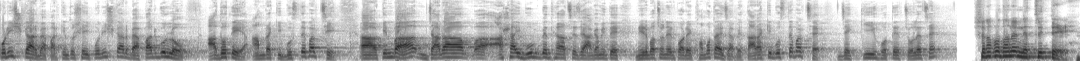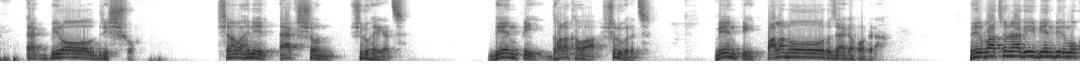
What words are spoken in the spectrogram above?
পরিষ্কার ব্যাপার। কিন্তু সেই পরিষ্কার ব্যাপারগুলো আদতে আমরা কি বুঝতে পারছি? কিংবা যারা আশায় বুক বেঁধে আছে যে আগামীতে নির্বাচনের পরে ক্ষমতায় যাবে, তারা কি বুঝতে পারছে যে কি হতে চলেছে? সেনাপ্রধানের নেতৃত্বে এক বিরল দৃশ্য। সেনাবাহিনীর অ্যাকশন শুরু হয়ে গেছে। বিএনপি ধরা খাওয়া শুরু করেছে। বিএনপি পালানোর জায়গা পাবে না। নির্বাচনের আগেই বিএনপির মুখ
